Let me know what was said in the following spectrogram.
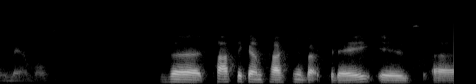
in mammals. The topic I'm talking about today is uh,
